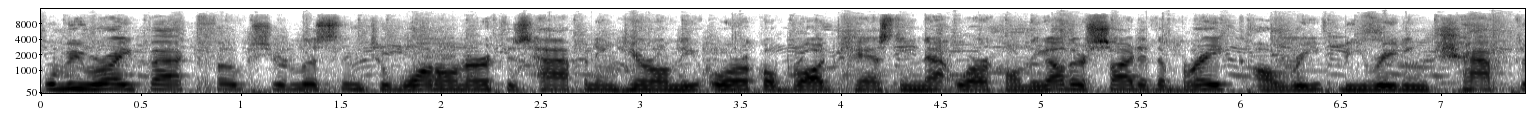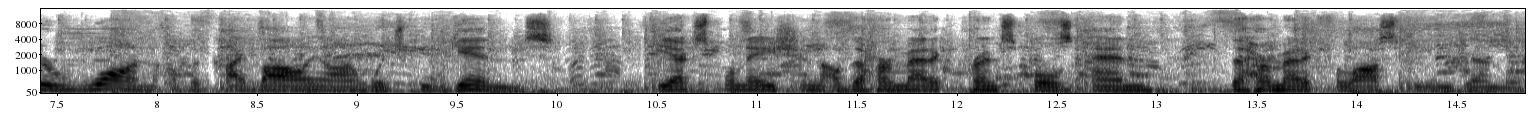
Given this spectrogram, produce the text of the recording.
We'll be right back, folks. You're listening to What on Earth is Happening here on the Oracle Broadcasting Network. On the other side of the break, I'll re- be reading Chapter 1 of the Kybalion, which begins the explanation of the Hermetic principles and the Hermetic philosophy in general.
